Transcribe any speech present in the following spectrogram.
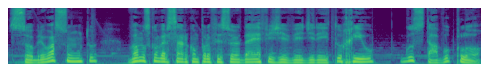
Sobre o assunto, vamos conversar com o professor da FGV Direito Rio, Gustavo Clô.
